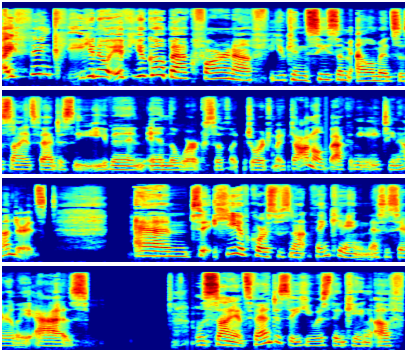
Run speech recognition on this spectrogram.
I think, you know, if you go back far enough, you can see some elements of science fantasy even in, in the works of like George MacDonald back in the 1800s. And he, of course, was not thinking necessarily as science fantasy, he was thinking of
